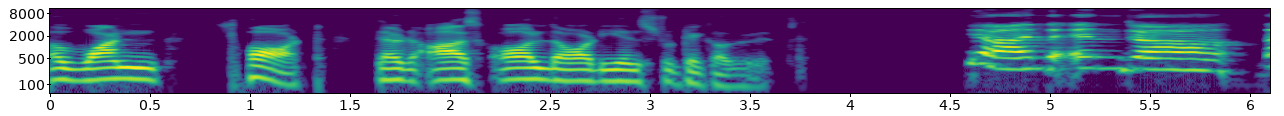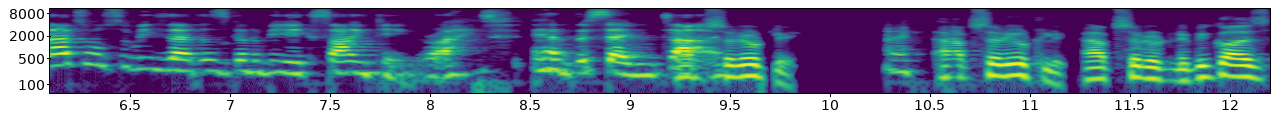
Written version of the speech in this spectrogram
uh, one thought that would ask all the audience to take away with. Yeah, and and uh, that also means that it's going to be exciting, right? At the same time. Absolutely absolutely absolutely. Because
